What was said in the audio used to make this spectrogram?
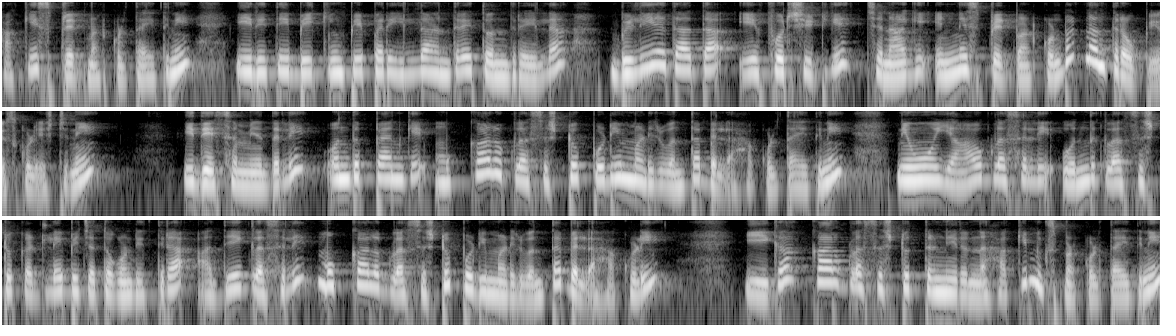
ಹಾಕಿ ಸ್ಪ್ರೆಡ್ ಮಾಡ್ಕೊಳ್ತಾ ಇದ್ದೀನಿ. ಈ ರೀತಿ ಬೇಕಿಂಗ್ ಪೇಪರ್ ಇಲ್ಲ ಅಂದರೆ ತೊಂದರೆ ಇಲ್ಲ. ಬಿಳಿಯದಾದ ಎ ಫೋರ್ ಶೀಟ್ಗೆ ಚೆನ್ನಾಗಿ ಎಣ್ಣೆ ಸ್ಪ್ರೆಡ್ ಮಾಡಿಕೊಂಡು ನಂತರ ಉಪಯೋಗಿಸ್ಕೊಳ್ಳಿ ಅಷ್ಟೇ ಇದೇ ಸಮಯದಲ್ಲಿ ಒಂದು ಪ್ಯಾನ್ಗೆ ಮುಕ್ಕಾಲು ಗ್ಲಾಸಷ್ಟು ಪುಡಿ ಮಾಡಿರುವಂಥ ಬೆಲ್ಲ ಹಾಕ್ಕೊಳ್ತಾ ಇದ್ದೀನಿ. ನೀವು ಯಾವ ಗ್ಲಾಸಲ್ಲಿ ಒಂದು ಗ್ಲಾಸಷ್ಟು ಕಡಲೆ ಬೀಜ ತೊಗೊಂಡಿರ್ತೀರಾ, ಅದೇ ಗ್ಲಾಸಲ್ಲಿ ಮುಕ್ಕಾಲು ಗ್ಲಾಸಷ್ಟು ಪುಡಿ ಮಾಡಿರುವಂಥ ಬೆಲ್ಲ ಹಾಕ್ಕೊಳ್ಳಿ ಈಗ ಕಾಲು ಗ್ಲಾಸಷ್ಟು ತಣ್ಣೀರನ್ನು ಹಾಕಿ ಮಿಕ್ಸ್ ಮಾಡ್ಕೊಳ್ತಾ ಇದ್ದೀನಿ.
